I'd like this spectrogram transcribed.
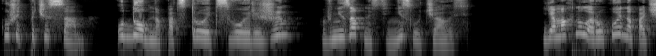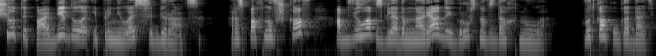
кушать по часам. удобно подстроить свой режим, внезапности не случалось. Я махнула рукой на подсчеты, пообедала и принялась собираться. Распахнув шкаф, обвела взглядом наряды и грустно вздохнула. Вот как угадать,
